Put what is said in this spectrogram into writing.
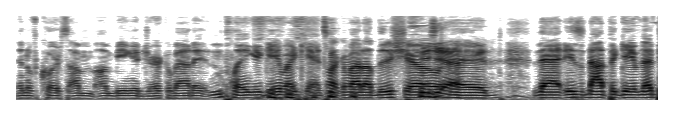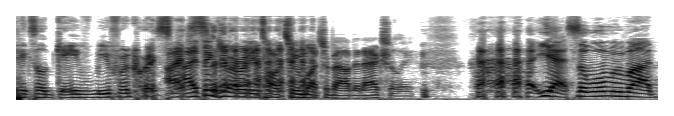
And of course I'm I'm being a jerk about it and playing a game I can't talk about on this show. Yeah. and that is not the game that Pixel gave me for Christmas. I, I think you already talked too much about it, actually. yeah, so we'll move on.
